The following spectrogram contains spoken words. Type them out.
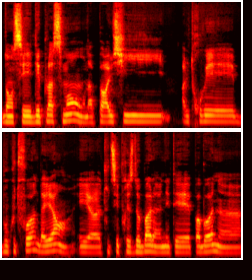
dans ses déplacements. On n'a pas réussi à le trouver beaucoup de fois d'ailleurs et toutes ses prises de balles n'étaient pas bonnes.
